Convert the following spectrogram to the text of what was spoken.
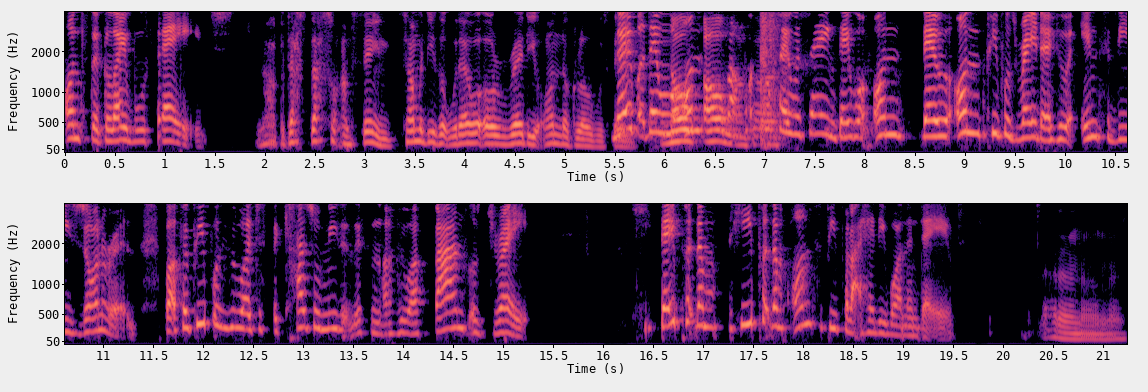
onto the global stage. No, but that's that's what I'm saying. Some of these are- they were already on the global stage. No, but they were No, on. oh but my what God. they were saying, they were on. They were on people's radar who are into these genres. But for people who are just the casual music listener who are fans of Drake, he, they put them. He put them onto people like Headie One and Dave. I don't know, man.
